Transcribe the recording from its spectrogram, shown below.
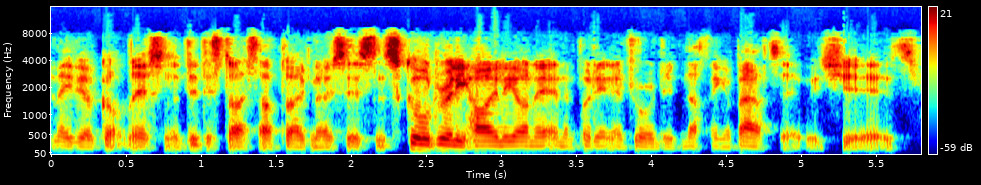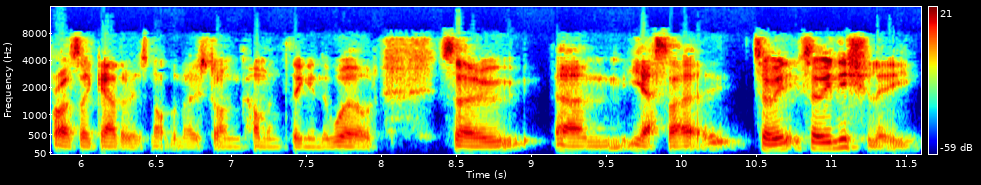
maybe I've got this. And I did this self diagnosis and scored really highly on it, and then put it in a drawer and did nothing about it, which, as far as I gather, is not the most uncommon thing in the world. So, um, yes, I so so initially.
